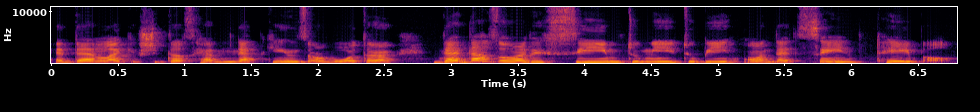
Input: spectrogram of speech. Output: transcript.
And then, like, if she does have napkins or water, that does already seem to me to be on that same table.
